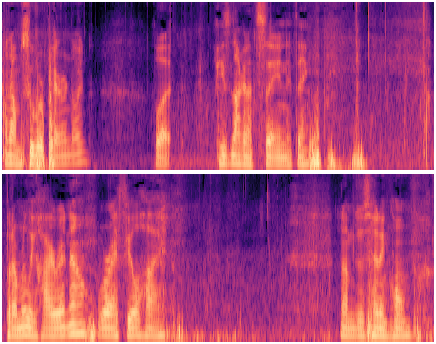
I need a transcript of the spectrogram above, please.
and I'm super paranoid. But he's not gonna say anything. But I'm really high right now, where I feel high, and I'm just heading home.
